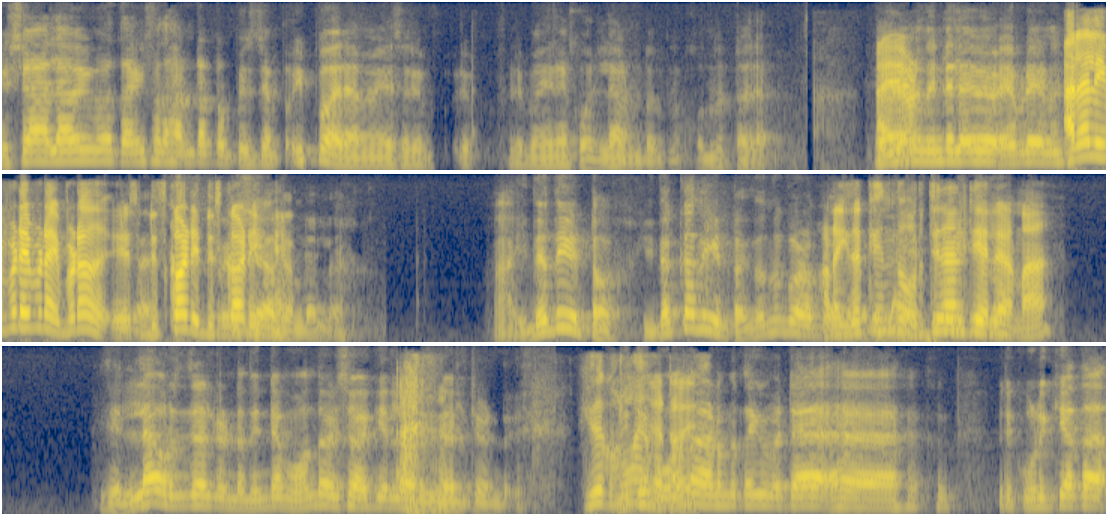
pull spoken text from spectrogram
വിശാലാവ് താങ്ക്സ് ഫോർ ഹൺഡ്രഡ് റുപ്പീസ് ഇപ്പൊ വരാം ഒരു മൈനെ കൊല്ലാണ്ട് കൊന്നിട്ട് വരാം. നിന്റെ ലൈവ് എവിടെയാണ്? അല്ല അല്ല ഇവിടെ ഇവിടെ. ഇവിടെ ഡിസ്കോഡി ഡിസ്കോഡി ഇതത് കിട്ടോ. ഇതൊക്കെ അത് കിട്ടോ. ഇതൊന്നും കുഴപ്പമില്ല. ഇതൊക്കെ എന്ത് ഒറിജിനാലിറ്റി അല്ലേ അണ്ണാ? ഇതെല്ലാം ഒറിജിനാലിറ്റി ഉണ്ട്. നിന്റെ മോന്ത ഒഴിവാക്കി എല്ലാം ഒറിജിനാലിറ്റി ഉണ്ട്. മോന്ത കാണുമ്പോഴത്തേക്ക് മറ്റേ ഒരു കുളിക്കാത്ത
